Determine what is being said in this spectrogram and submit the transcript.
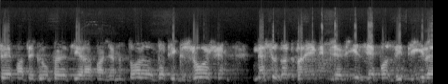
shefat e grupeve tjera parlamentare dhe do t'i gëzoheshim Nëse do të vërenim lëvizje pozitive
